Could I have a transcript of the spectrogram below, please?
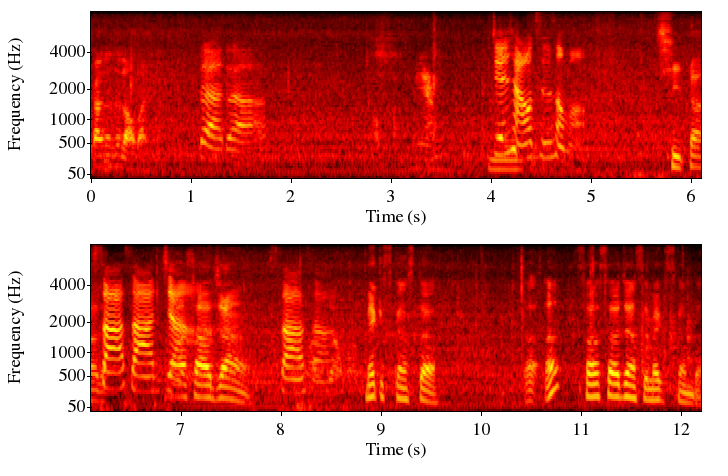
刚刚是老板娘对啊对啊，娘，今天想要吃什么？其他沙沙酱沙，沙酱沙沙，Mexican style。啊啊，沙沙酱是 Mexican 的。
